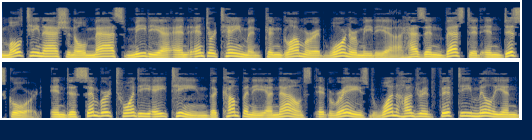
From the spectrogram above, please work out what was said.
multinational mass media and entertainment conglomerate WarnerMedia has invested in Discord. In December 2018, the company announced it raised $150 million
